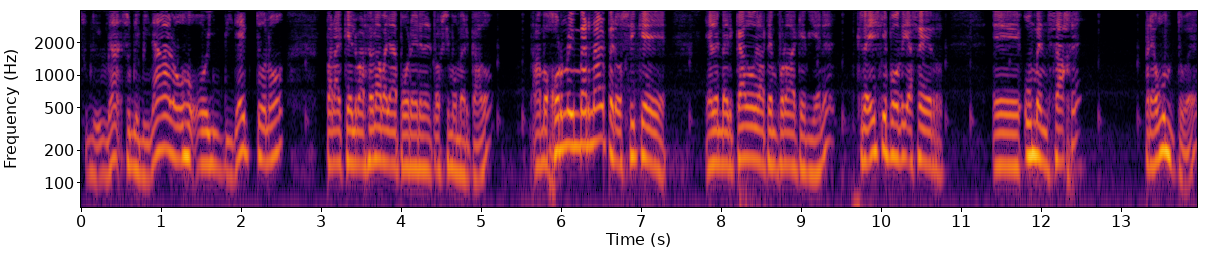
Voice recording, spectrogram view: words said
subliminal, o, indirecto, ¿no? Para que el Barcelona vaya a él en el próximo mercado. A lo mejor no invernal, pero sí que en el mercado de la temporada que viene. ¿Creéis que podría ser eh, un mensaje? Pregunto, ¿eh?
